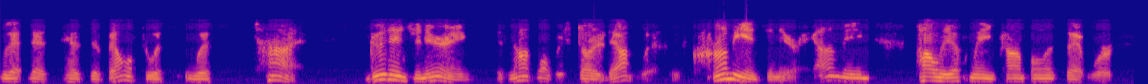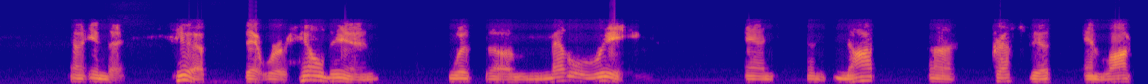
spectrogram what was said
that that has developed with with time. Good engineering is not what we started out with. It's crummy engineering. I mean, polyethylene components that were uh, in the hip that were held in with a metal ring and, and not uh, press fit and locked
